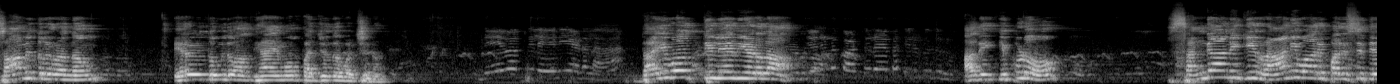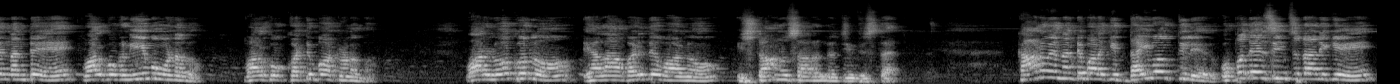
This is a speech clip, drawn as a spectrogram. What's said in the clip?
సామెతల గ్రంథం ఇరవై తొమ్మిదో అధ్యాయము పద్దెనిమిదో వచ్చిన దేవోక్తి లేని ఎడల అది ఇప్పుడు సంఘానికి రాని వారి పరిస్థితి ఏంటంటే వాళ్ళకు ఒక నియమం ఉండదు వాళ్ళకు ఒక కట్టుబాటు ఉండదు. వారి లోకంలో ఎలా పడితే వాళ్ళు ఇష్టానుసారంగా జీవిస్తారు. కారణం ఏంటంటే వాళ్ళకి దైవోక్తి లేదు. ఉపదేశించడానికి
